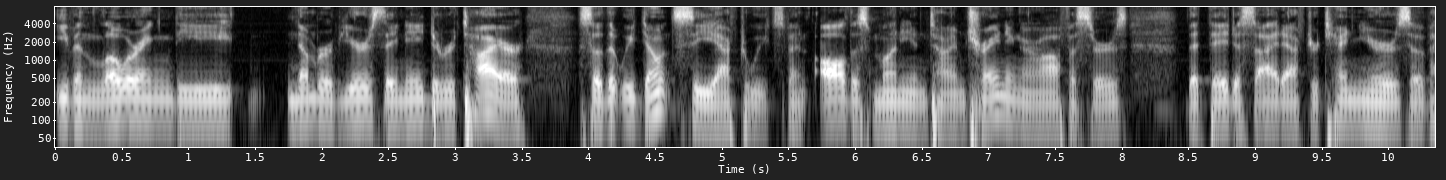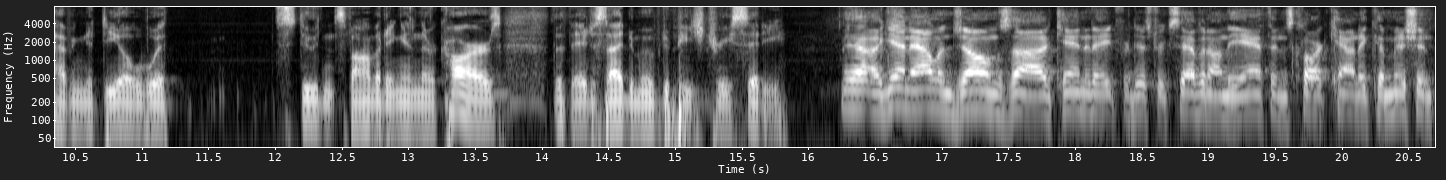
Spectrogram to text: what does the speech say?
even lowering the number of years they need to retire so that we don't see after we've spent all this money and time training our officers that they decide after 10 years of having to deal with students vomiting in their cars that they decide to move to Peachtree City. Yeah, again, Alan Jones, uh, candidate for District 7 on the Athens Clarke County Commission.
